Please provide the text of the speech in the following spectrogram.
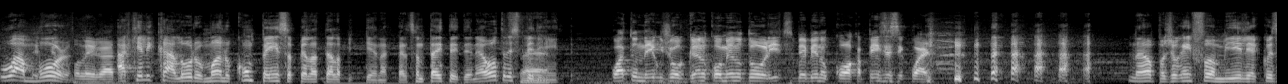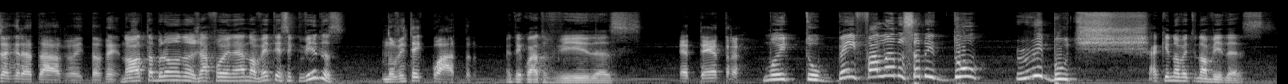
o amor, aquele calor humano compensa pela tela pequena, cara. Você não tá entendendo? É outra experiência. Quatro negros jogando, comendo Doritos, bebendo coca. Pensa esse quarto. Não, pra jogar em família, é coisa agradável aí, tá vendo? Nota, Bruno, já foi, né? 95 vidas? 94. 94 vidas. É tetra. Muito bem, falamos sobre Doom Reboot aqui em 99 Vidas.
